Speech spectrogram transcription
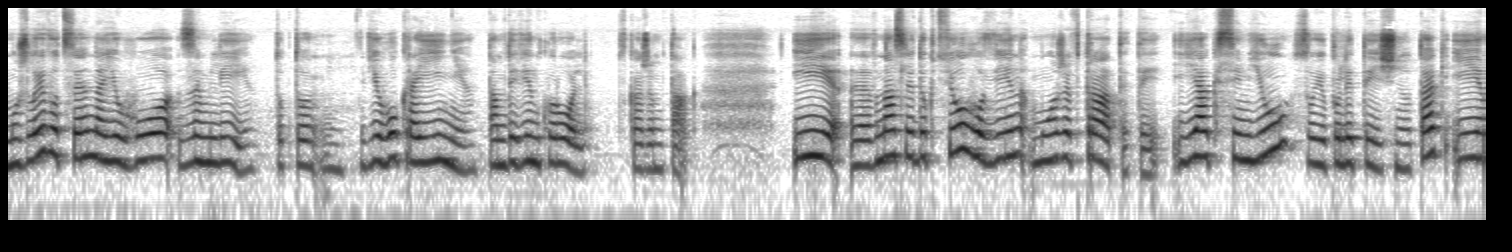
Можливо, це на його землі, тобто в його країні, там, де він король, скажімо так. І е, внаслідок цього він може втратити як сім'ю свою політичну, так і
